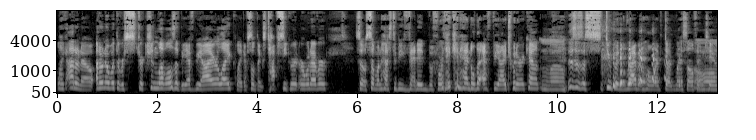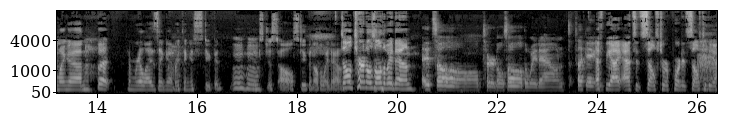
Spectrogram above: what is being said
like I don't know. I don't know what the restriction levels at the FBI are like, like if something's top secret or whatever. So someone has to be vetted before they can handle the FBI Twitter account. No. This is a stupid rabbit hole I've dug myself into. Oh my god. But I'm realizing everything is stupid. mhm. It's just all stupid all the way down. it's all turtles all the way down. It's all turtles all the way down. It's fucking. FBI adds itself to report itself to the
